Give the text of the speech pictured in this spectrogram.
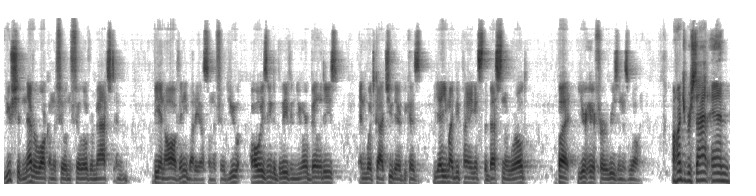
You should never walk on the field and feel overmatched and be in awe of anybody else on the field. You always need to believe in your abilities and what got you there because, yeah, you might be playing against the best in the world, but you're here for a reason as well. 100%. And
